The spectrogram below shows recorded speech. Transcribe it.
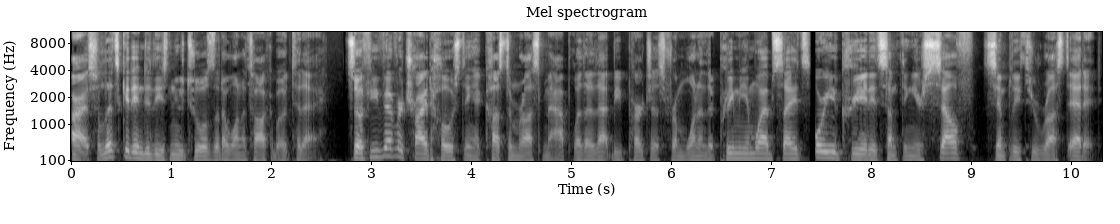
All right, so let's get into these new tools that I want to talk about today. So if you've ever tried hosting a custom Rust map, whether that be purchased from one of the premium websites or you created something yourself simply through Rust Edit,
